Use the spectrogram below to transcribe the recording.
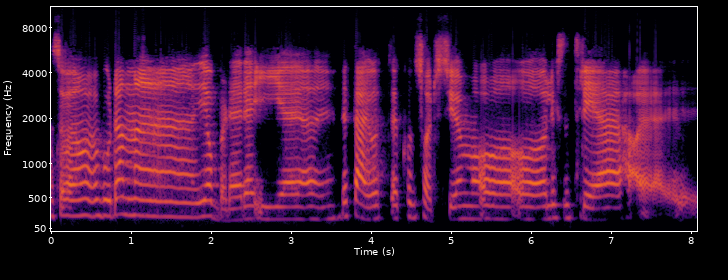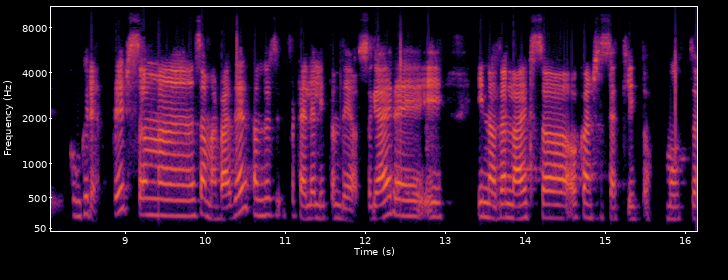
Altså, hvordan uh, jobber dere i uh, Dette er jo et konsortium og, og liksom tre uh, konkurrenter som samarbeider. Kan du fortelle litt om det også, Geir? I, i Northern Lights og, og, kanskje sett litt opp mot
